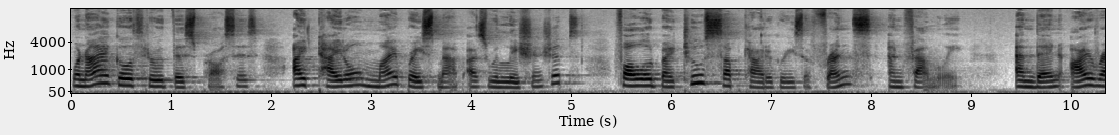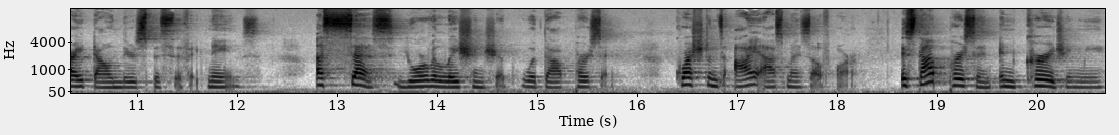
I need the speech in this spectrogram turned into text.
When I go through this process, I title my brace map as relationships, followed by two subcategories of friends and family, and then I write down their specific names. Assess your relationship with that person. Questions I ask myself are Is that person encouraging me?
